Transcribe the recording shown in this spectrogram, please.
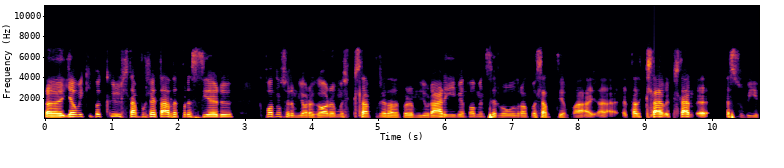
Uh, e é uma equipa que está projetada para ser, que pode não ser a melhor agora, mas que está projetada para melhorar e eventualmente ser boa durante bastante tempo. Há, há, que está, que está a, a subir,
